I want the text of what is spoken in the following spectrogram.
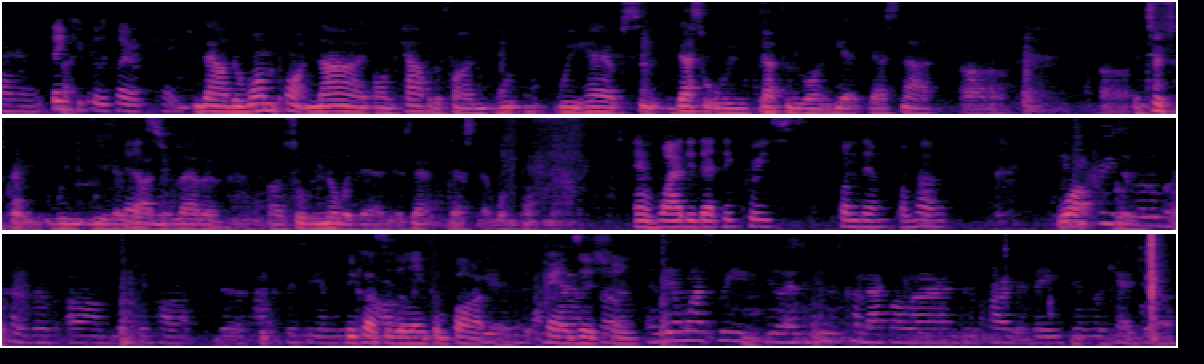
all right, thank you for the clarification. Now, the one point nine on capital fund, we, we have seen, that's what we definitely gonna get, that's not, uh, uh, anticipated. We, we have gotten a letter, uh, so we know what that is, that, that's that one point nine. And why did that decrease from them, from HUD? It decreased a little because of, um, Lincoln Park, the occupancy in Lincoln Park. Because of the Lincoln Park Yeah, and- yeah, so- transition, And then once we, you know, as the units come back online through the project base, then we'll catch up.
